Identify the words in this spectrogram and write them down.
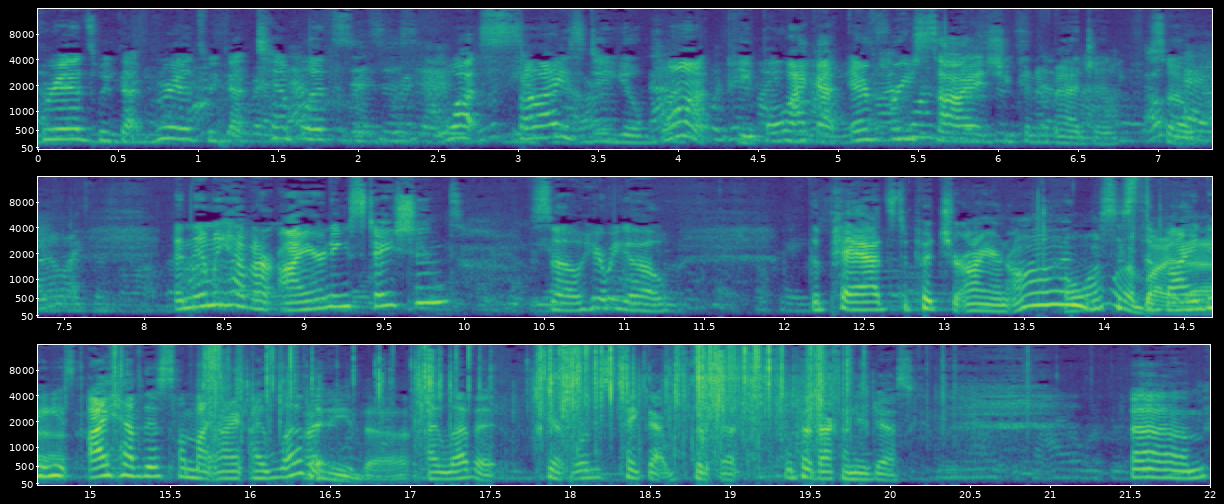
Grids, we've got grids, we've got templates. What size do you want, people? I got every size you can imagine. So and then we have our ironing stations. So here we go. The pads to put your iron on. Oh, this is the buy bindings. that. I have this on my iron. I love it. I need that. I love it. Here, we'll just take that. We'll put it back. We'll put it back on your desk. Um,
